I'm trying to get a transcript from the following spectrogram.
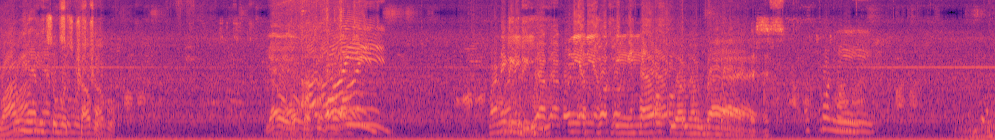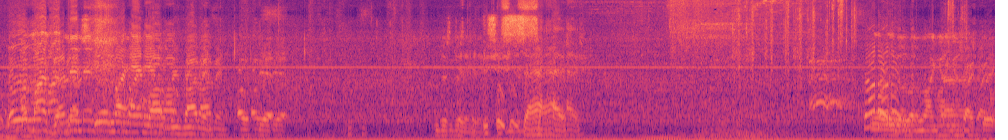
Why are we having so much trouble? Yo, what the I'm fuck? dying. My nigga, you have plenty of fucking health, yo, you badass. I'm 28. Throw my gun and steal my hand while I'm reviving. Oh, oh shit. I'm just kidding. This is sad. Throw up my gun right quick.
